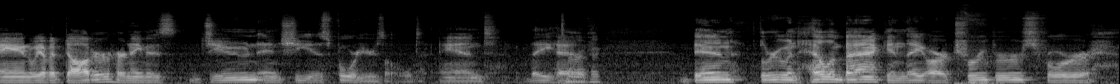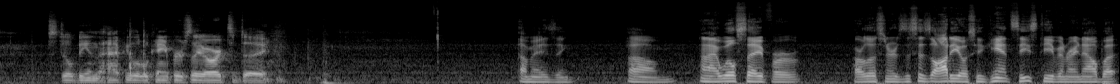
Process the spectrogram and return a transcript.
and we have a daughter. Her name is June, and she is four years old. And they have Terrific. been through and hell and back, and they are troopers for still being the happy little campers they are today. Amazing. Um, and I will say for our listeners, this is audio, so you can't see Steven right now, but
